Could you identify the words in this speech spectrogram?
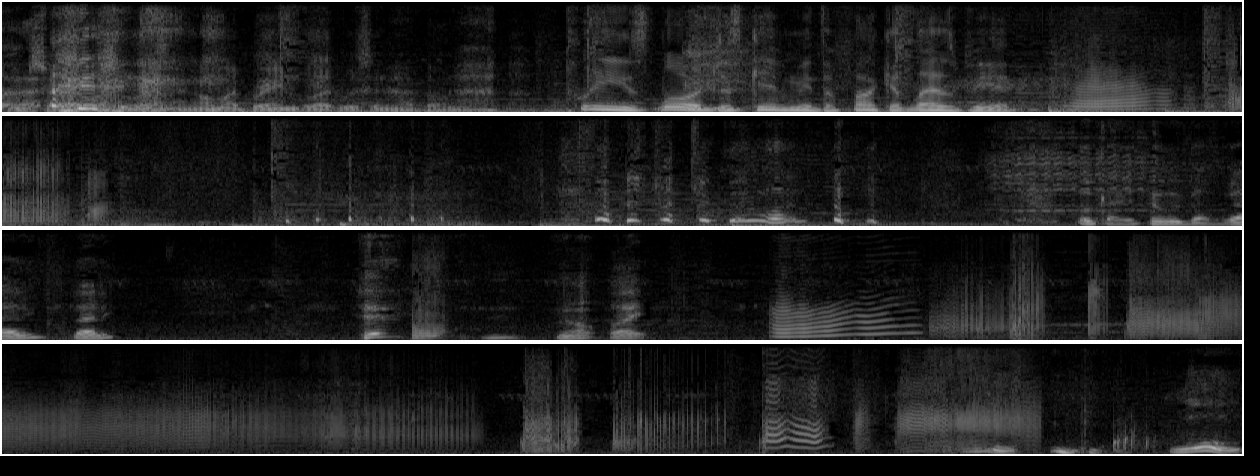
I'm sorry, I wasn't listening. All my brain blood was in my boner. Please, Lord, just give me the fucking lesbian. That's a good one. okay, here we go. Ready? Ready? Hit. No, wait. Whoa.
